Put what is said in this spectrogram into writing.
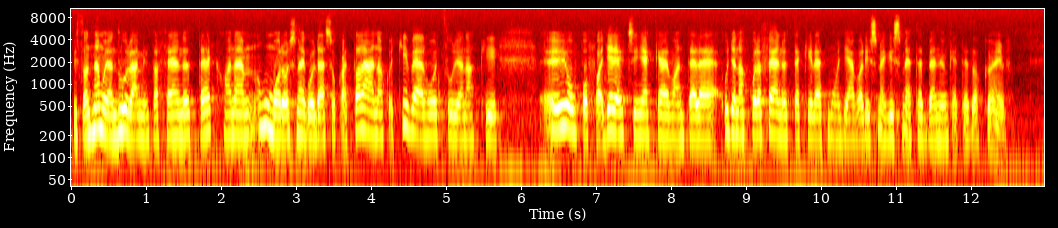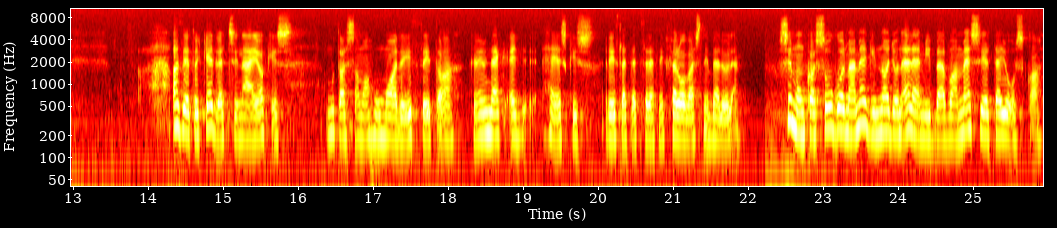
Viszont nem olyan durván, mint a felnőttek, hanem humoros megoldásokat találnak, hogy kivel, hogy szúrjanak ki. Jó pofa gyerekcsínyekkel van tele, ugyanakkor a felnőttek életmódjával is megismertet bennünket ez a könyv. Azért, hogy kedvet csináljak, és mutassam a humor részét a könyvnek, egy helyes kis részletet szeretnék felolvasni belőle. Simonka sógor már megint nagyon elemiben van, mesélte Jóska.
